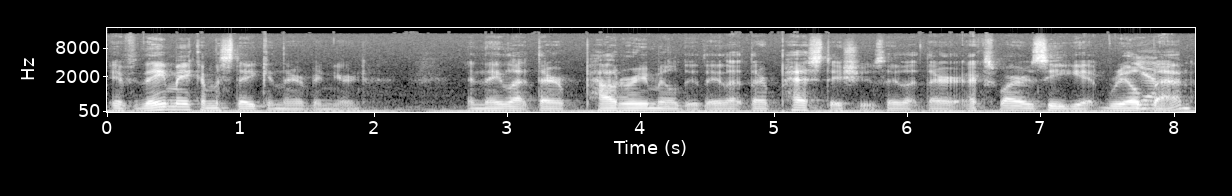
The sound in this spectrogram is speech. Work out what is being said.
if they make a mistake in their vineyard, and they let their powdery mildew, they let their pest issues, they let their X, Y, or Z get real Yep. bad,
